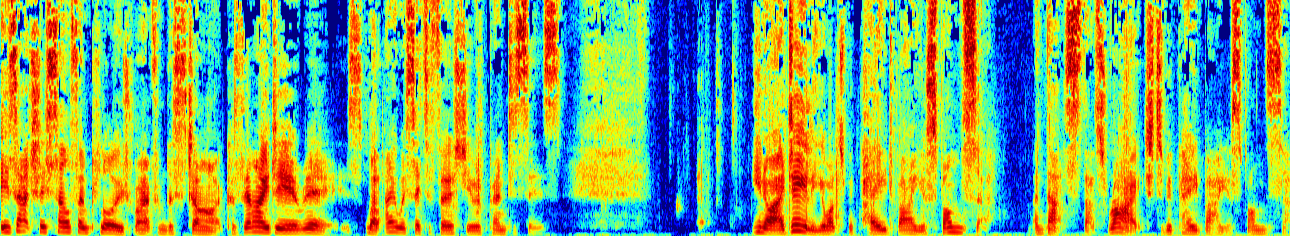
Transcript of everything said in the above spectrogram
is actually self-employed right from the start because the idea is, well, I always say to first-year apprentices, you know, ideally you want to be paid by your sponsor, and that's that's right to be paid by your sponsor.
